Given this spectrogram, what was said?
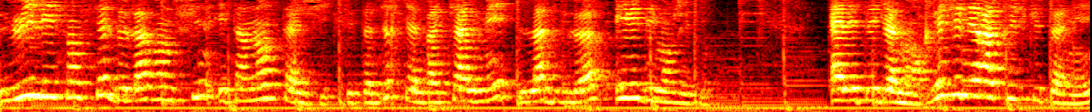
L'huile essentielle de lavande fine est un antalgique, c'est-à-dire qu'elle va calmer la douleur et les démangeaisons. Elle est également régénératrice cutanée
